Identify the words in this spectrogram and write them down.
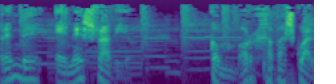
Prende en Es Radio con Borja Pascual.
